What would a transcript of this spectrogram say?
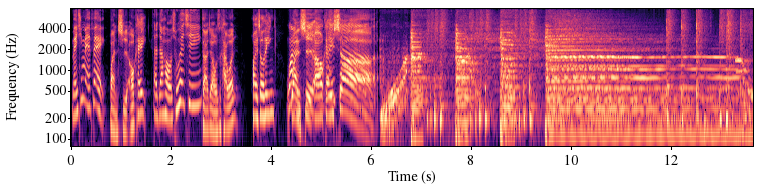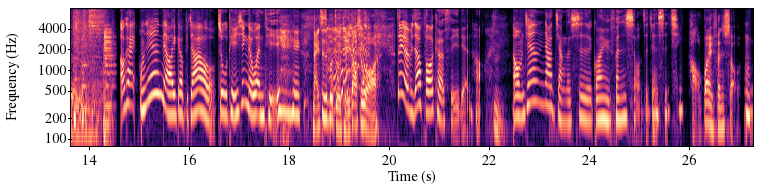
没心没肺。万事 OK，大家好，我是慧琪。大家好，我是凯文，欢迎收听万事 OK 社。OK，我们今天聊一个比较主题性的问题，哪一次是不主题？告诉我。这个比较 focus 一点。好，嗯，那我们今天要讲的是关于分手这件事情。好，关于分手，嗯嗯，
